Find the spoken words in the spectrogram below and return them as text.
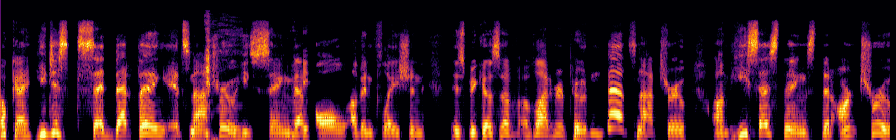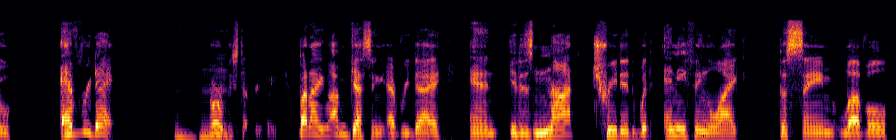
Okay. He just said that thing. It's not true. He's saying that all of inflation is because of, of Vladimir Putin. That's not true. Um, he says things that aren't true every day, or at least every week, but I, I'm guessing every day. And it is not treated with anything like the same level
